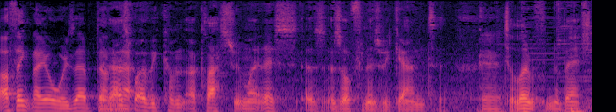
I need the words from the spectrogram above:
I think they always have done That's that. why we come to a classroom like this as, as often as we can to, Yeah. to learn from the best.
